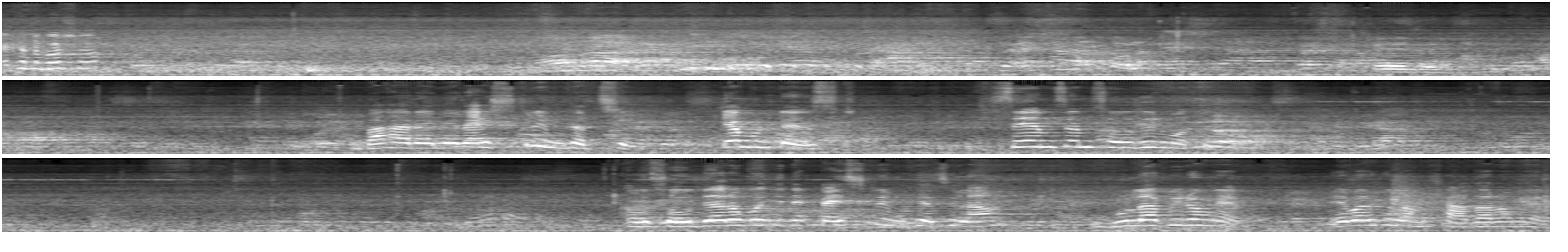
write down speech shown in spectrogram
এখানে বসো। বাহারাইনের আইসক্রিম খাচ্ছি। কেমন টেস্ট সেম সেম সৌদির মতো। ও সৌদি আরব দিন একটা আইসক্রিম খেয়েছিলাম, গোলাপি রঙের, এবার খেলাম সাদা রঙের।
